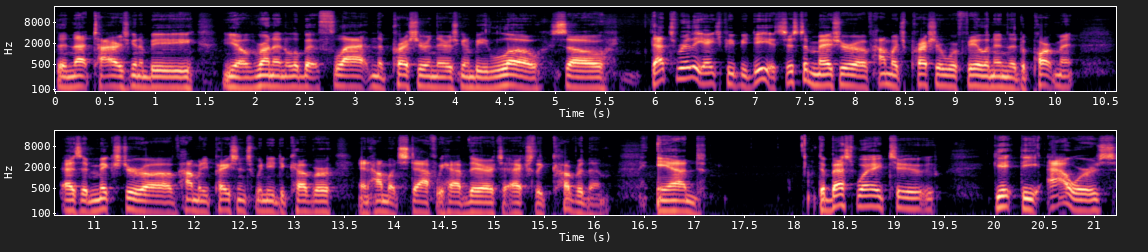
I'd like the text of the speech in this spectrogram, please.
then that tire is going to be, you know, running a little bit flat and the pressure in there is going to be low. So that's really HPPD. It's just a measure of how much pressure we're feeling in the department as a mixture of how many patients we need to cover and how much staff we have there to actually cover them. And the best way to get the hours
